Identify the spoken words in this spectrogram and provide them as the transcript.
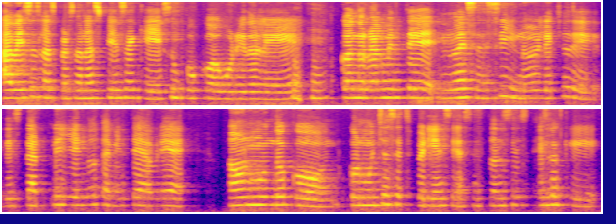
a veces las personas piensan que es un poco aburrido leer, cuando realmente no es así, ¿no? El hecho de, de estar leyendo también te abre a, un mundo con, con, muchas experiencias, entonces es lo que,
